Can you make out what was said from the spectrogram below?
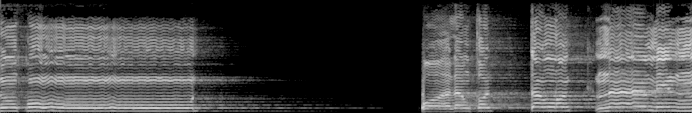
يفسقون. ولقد تركنا منها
